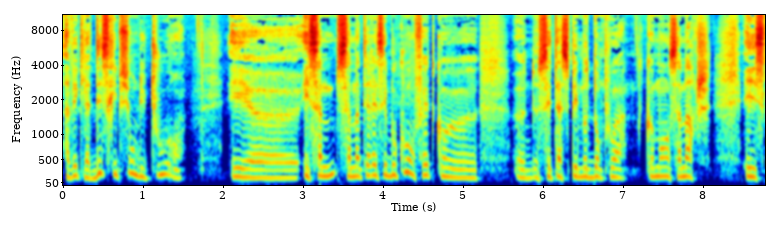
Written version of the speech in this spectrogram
avec la description du tour et, euh, et ça, ça m'intéressait beaucoup en fait euh, de cet aspect mode d'emploi. Comment ça marche Et ce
